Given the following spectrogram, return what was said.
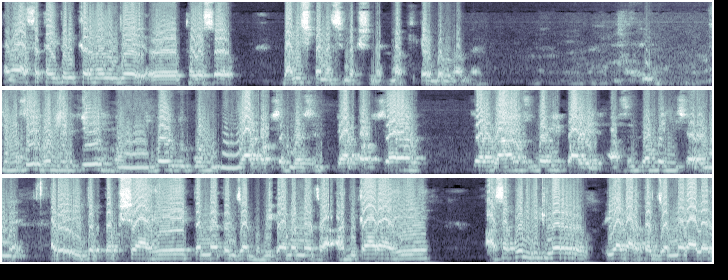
त्यामुळे असं काहीतरी करणं म्हणजे थोडस बालिशपणाचे लक्षण आहे. बाकी काही बनणार नाही असंही म्हणले की या पक्षात बसेल त्या पक्षाच्या जागा सुद्धा मी पाडेल असं त्यांनी इशारा दिलाय. अरे इथं पक्ष आहे त्यांना त्यांच्या भूमिका मांडण्याचा अधिकार आहे. असा कोण हिटलर या भारतात जन्माला आलाय?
